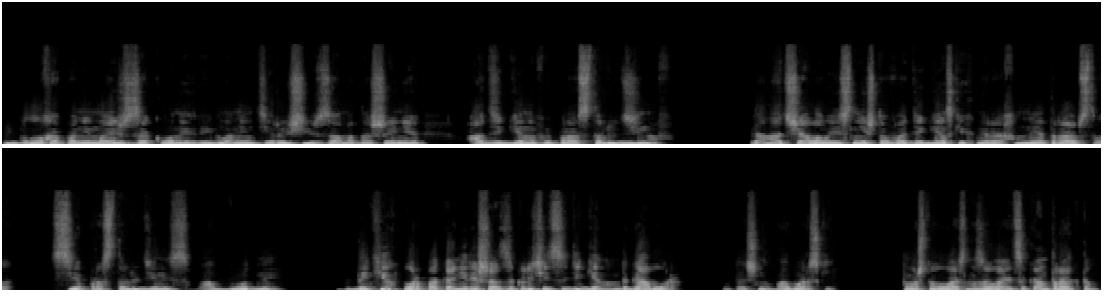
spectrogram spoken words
И плохо понимаешь законы, регламентирующие взаимоотношения адигенов и простолюдинов. Для начала уясни, что в адигенских мирах нет рабства. Все простолюдины свободны. До тех пор, пока не решат заключить с Адигеном договор, уточнил Бабарский. То, что у вас называется контрактом,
